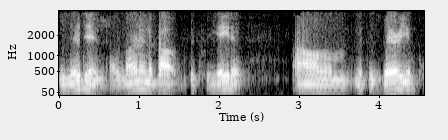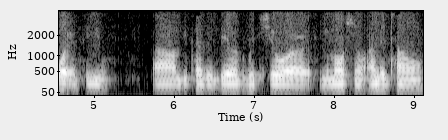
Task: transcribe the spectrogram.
religion, learning about the Creator. Um, this is very important for you um, because it deals with your emotional undertone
